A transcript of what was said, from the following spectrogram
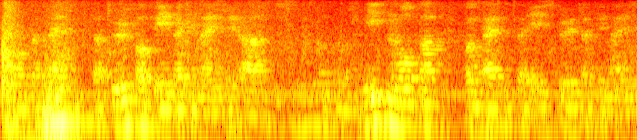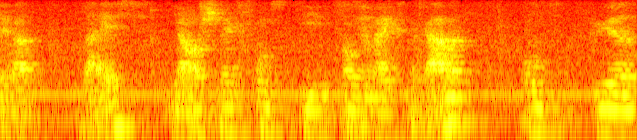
unter seitens der ÖVP der Gemeinderat Wiesenhofer, von seitens der SPÖ der Gemeinderat Weiß, Jauschneck und die Sonja Meixner-Gabert und für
